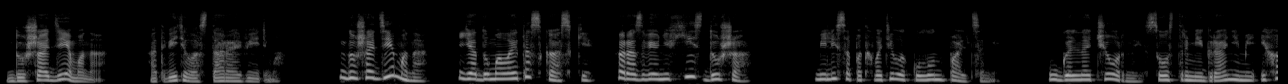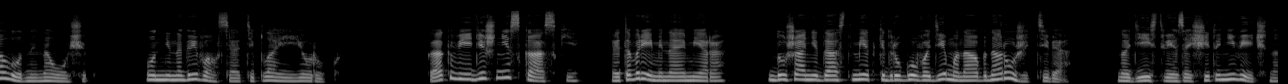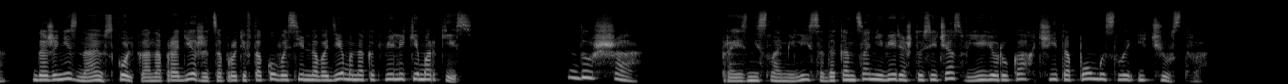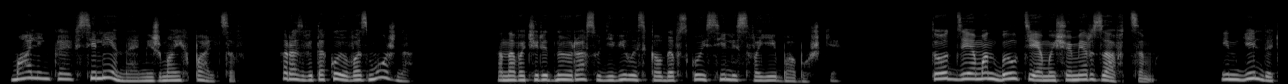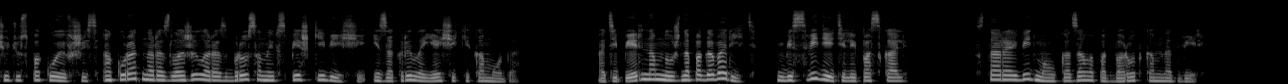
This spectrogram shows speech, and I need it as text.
«Душа демона», — ответила старая ведьма. «Душа демона? Я думала, это сказки. Разве у них есть душа?» Мелиса подхватила кулон пальцами. Угольно-черный, с острыми гранями и холодный на ощупь. Он не нагревался от тепла ее рук. «Как видишь, не сказки. Это временная мера. Душа не даст метки другого демона обнаружить тебя. Но действие защиты не вечно. Даже не знаю, сколько она продержится против такого сильного демона, как Великий Маркиз. «Душа», — произнесла Мелиса, до конца не веря, что сейчас в ее руках чьи-то помыслы и чувства. «Маленькая вселенная меж моих пальцев. Разве такое возможно?» Она в очередной раз удивилась колдовской силе своей бабушки. «Тот демон был тем еще мерзавцем», Ингельда, чуть успокоившись, аккуратно разложила разбросанные в спешке вещи и закрыла ящики комода. «А теперь нам нужно поговорить, без свидетелей, Паскаль». Старая ведьма указала подбородком на дверь.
